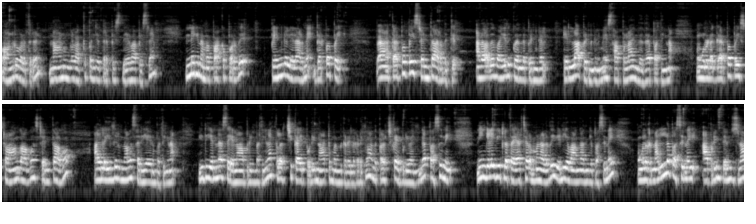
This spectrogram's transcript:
வாழ்க வளத்துடன். நான் உங்கள் அக்குப்பஞ்ச தெரப்பிஸ்ட் தேவா பேசுகிறேன் இன்றைக்கி நம்ம பார்க்க போகிறது பெண்கள் எல்லாருமே கர்ப்பப்பை கர்ப்பப்பை ஸ்ட்ரென்த்தாகிறதுக்கு அதாவது வயதுக்கு வந்த பெண்கள் எல்லா பெண்களுமே சாப்பிட்லாம் இந்த இதை பார்த்தீங்கன்னா. உங்களோட கர்ப்பப்பை ஸ்ட்ராங் ஆகும் அதில் எது இருந்தாலும் சரியாயிரும் பார்த்தீங்கன்னா. இது என்ன செய்யலாம் அப்படின்னு பார்த்தீங்கன்னா கிளர்ச்சி காய்ப்பொடி நாட்டு மருந்து கடையில் கிடைக்கும். அந்த கிளர்ச்சி காய்ப்பொடி வாங்கிங்க பசு நெய். நீங்களே வீட்டில் தயாரித்தா ரொம்ப நல்லது. வெளியே வாங்காதீங்க பசுனை உங்களுக்கு நல்ல பசு நெய் அப்படின்னு தெரிஞ்சிச்சுன்னா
